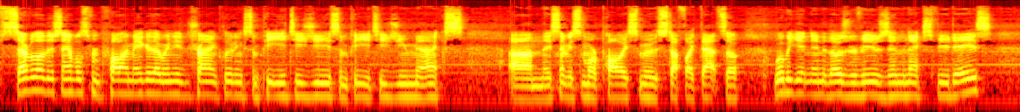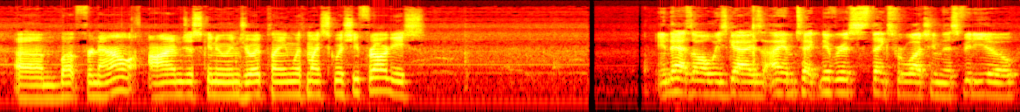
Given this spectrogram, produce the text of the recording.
several other samples from Polymaker that we need to try, including some PETG, some PETG Max, um, they sent me some more poly smooth stuff like that. So we'll be getting into those reviews in the next few days. Um, but for now, I'm just going to enjoy playing with my squishy froggies. And as always guys, I am Technivorous. Thanks for watching this video.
